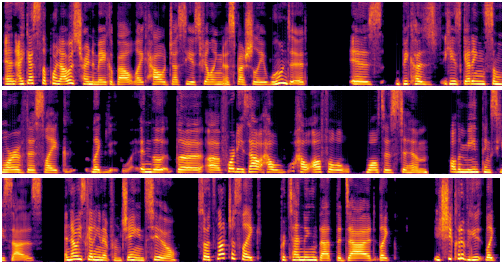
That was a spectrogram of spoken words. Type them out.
And I guess the point I was trying to make about like how Jesse is feeling especially wounded is because he's getting some more of this like like in the the uh, four days out how how awful Walt is to him, all the mean things he says, and now he's getting it from Jane too. So it's not just like pretending that the dad like she could have like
